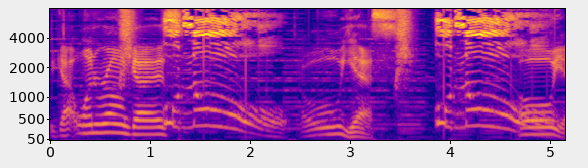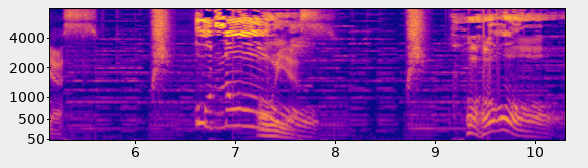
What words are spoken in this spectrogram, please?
We got one wrong, guys. Oh no! Oh, yes. Oh no! Oh, yes. Oh no! Oh, yes. Oh!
